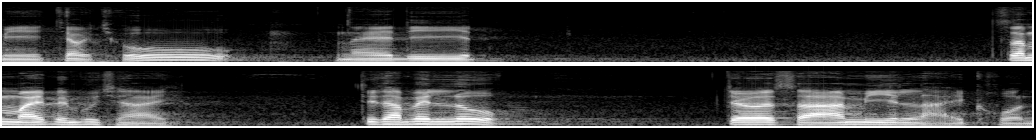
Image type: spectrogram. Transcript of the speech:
มีเจ้าชู้ ในอดีต สมัยเป็นผู้ชาย ที่ทำให้ลูก เจอสามีหลายคน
